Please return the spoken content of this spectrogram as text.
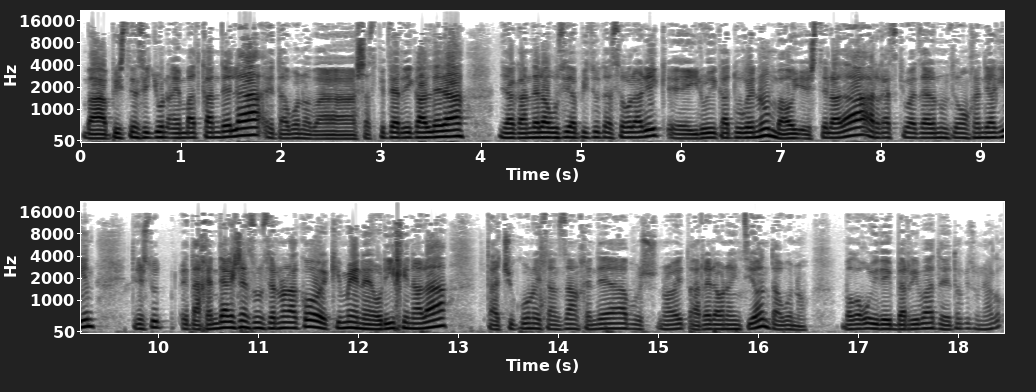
ba, pizten zituen hainbat kandela, eta, bueno, ba, saspiterdik aldera, ja, kandela guztia piztuta zegolarik, e, irudikatu genuen, ba, oi, estela da, argazki bat genuen zegoen jendeakin, tinestut, eta jendeak esan zuen zer nolako ekimen e, originala, eta txukuna izan zen jendea, pues, nolabait, arrera hona intzion, eta, bueno, bakago idei berri bat etorkizunako.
